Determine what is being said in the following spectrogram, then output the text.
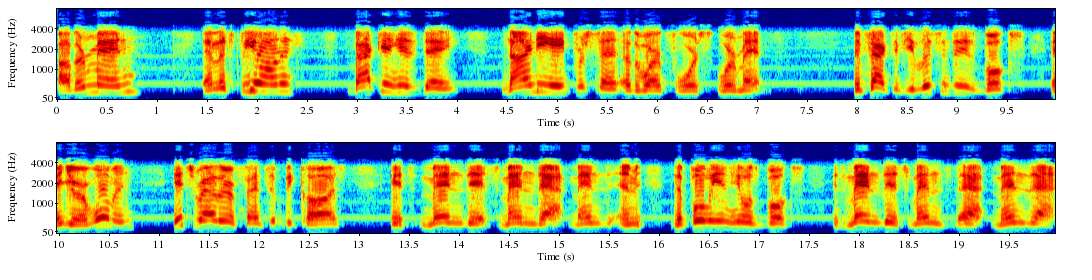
other men. And let's be honest, back in his day, 98% of the workforce were men. In fact, if you listen to his books and you're a woman, it's rather offensive because it's men this, men that, men. And Napoleon Hill's books it's men this, men that, men that,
